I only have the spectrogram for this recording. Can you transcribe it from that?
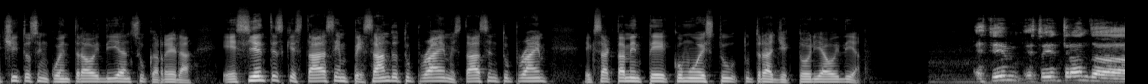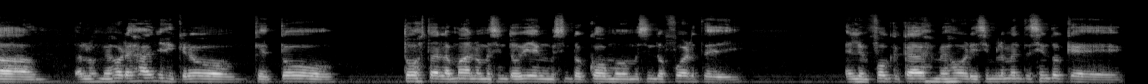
Chito se encuentra hoy día en su carrera? ¿Sientes que estás empezando tu prime? ¿Estás en tu prime? Exactamente cómo es tu, tu trayectoria hoy día. Estoy entrando a a los mejores años y creo que todo, todo está en la mano, me siento bien, me siento cómodo, me siento fuerte y el enfoque cada vez mejor y simplemente siento que,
